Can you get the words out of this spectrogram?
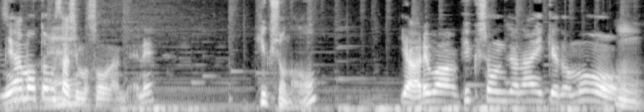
う。宮本武蔵もそうなんだよね。フィクションなの？いや、あれはフィクションじゃないけども、うん。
